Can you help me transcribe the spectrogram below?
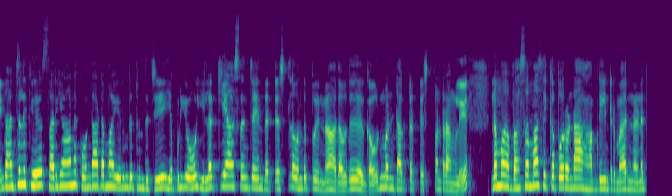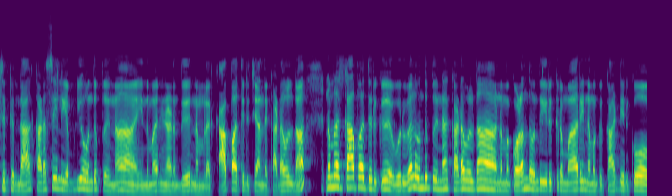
இந்த அஞ்சலுக்கு சரியான கொண்டாட்டமாக இருந்துட்டு இருந்துச்சு. எப்படியோ இலக்கியா செஞ்ச இந்த டெஸ்ட்டில் வந்து பார்த்தீங்கன்னா, அதாவது கவர்மெண்ட் டாக்டர் டெஸ்ட் பண்ணுறாங்களே நம்ம வசமாக சிக்க போகிறோண்டா அப்படின்ற மாதிரி நினச்சிட்டு இருந்தா, கடைசியில் எப்படியோ வந்து போயின்னா இந்த மாதிரி நடந்து நம்மளை காப்பாத்திருச்சு. அந்த கடவுள் தான் நம்மளை காப்பாத்திருக்கு. ஒருவேளை வந்து போயின்னா கடவுள் தான் நம்ம குழந்தை வந்து இருக்கிற மாதிரி நமக்கு காட்டியிருக்கோ,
